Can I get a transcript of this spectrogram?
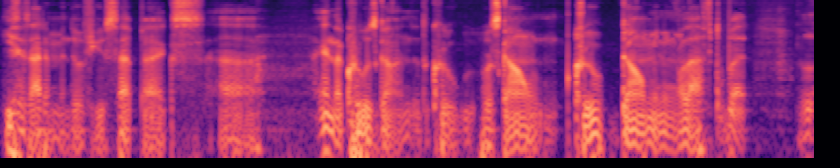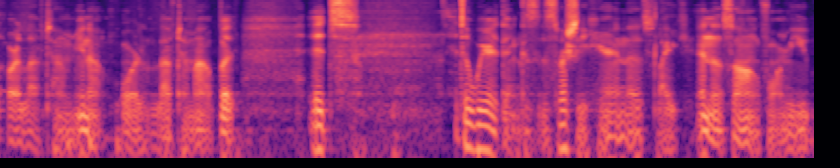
he says been through a few setbacks, uh, and the crew was gone. The crew was gone. Crew gone meaning left, but or left him, you know, or left him out. But it's it's a weird thing because especially hearing this like in the song form, you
